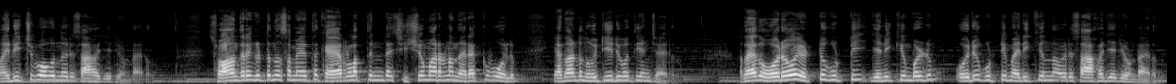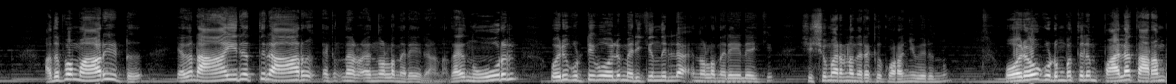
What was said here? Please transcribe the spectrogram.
മരിച്ചു പോകുന്ന ഒരു സാഹചര്യം ഉണ്ടായിരുന്നു. സ്വാതന്ത്ര്യം കിട്ടുന്ന സമയത്ത് കേരളത്തിന്റെ ശിശുമരണ നിരക്ക് പോലും ഏതാണ്ട് നൂറ്റി ഇരുപത്തിയഞ്ചായിരുന്നു അതായത് ഓരോ എട്ട് കുട്ടി ജനിക്കുമ്പോഴും ഒരു കുട്ടി മരിക്കുന്ന ഒരു സാഹചര്യം ഉണ്ടായിരുന്നു. അതിപ്പോൾ മാറിയിട്ട് ഏതാണ്ട് ആയിരത്തിൽ ആറ് എന്ന എന്നുള്ള നിലയിലാണ്. അതായത് നൂറിൽ ഒരു കുട്ടി പോലും മരിക്കുന്നില്ല എന്നുള്ള നിലയിലേക്ക് ശിശുമരണ നിരക്ക് കുറഞ്ഞു വരുന്നു. ഓരോ കുടുംബത്തിലും പല തറം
